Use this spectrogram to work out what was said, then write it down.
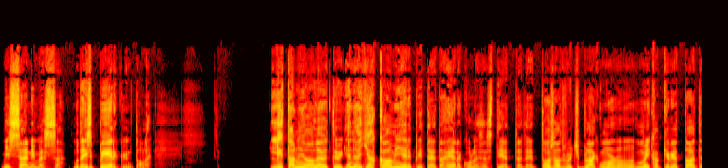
missään nimessä, mutta ei se Perkynt ole litaniaa löytyy, ja nämä jakaa mielipiteitä herkullisesti. Että, että toisaalta Richie Blackmore, Mika kirjoittaa, että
